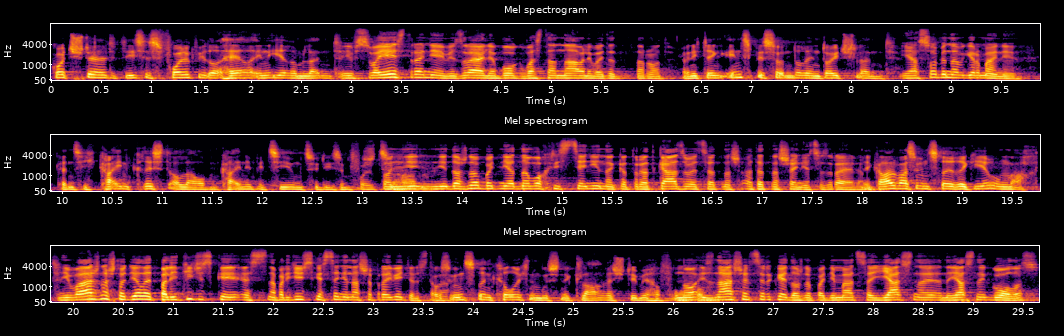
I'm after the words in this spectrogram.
Gott stellt dieses Volk wieder her in ihrem Land. И в своей стране, в Израиле, Бог восстанавливает этот народ. Und ich denke insbesondere in Deutschland. И особенно в Германии. kann sich kein Christ erlauben, keine Beziehung zu diesem Volk что zu не, haben. не должно быть ни одного христианина, который отказывается от, наш- от отношений с Израилем. Egal, was unsere Regierung macht. Неважно, что делает политической, э, с- на политической сцене наше правительство. Aus unseren Kirchen muss eine klare Stimme Но из hervorkommen. наших церквей должен подниматься ясный, ясный голос.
